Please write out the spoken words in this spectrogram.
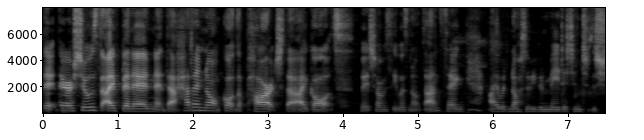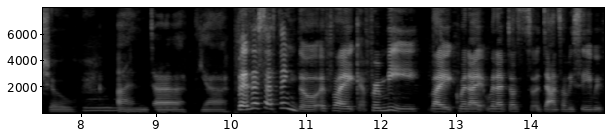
th- there are shows that I've been in that had I not got the part that I got, which obviously was not dancing, I would not have even made it into the show. and uh yeah but that's a thing though if like for me like when i when i've done sort of dance obviously we've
